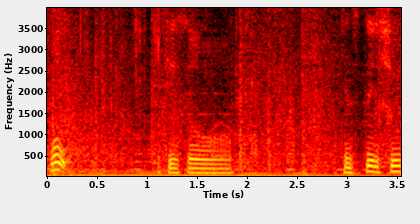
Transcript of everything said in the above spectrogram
Whoa. Okay, so I can still shoot.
